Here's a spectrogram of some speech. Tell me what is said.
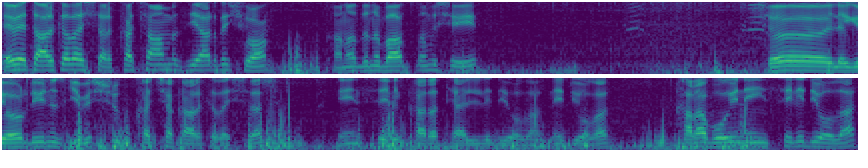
Evet arkadaşlar kaçağımız yerde şu an. Kanadını bantlamış Eyüp. Şöyle gördüğünüz gibi şu kaçak arkadaşlar. Enseli kara telli diyorlar. Ne diyorlar? Kara boyun enseli diyorlar.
